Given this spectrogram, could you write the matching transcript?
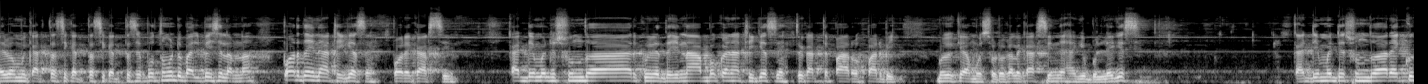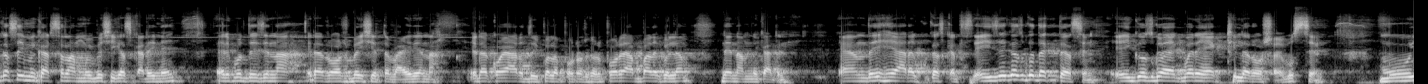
এরপর মুই কাটতাছি কাটতাছি কাটতাছি, প্রথমে একটু বাইল পেয়েছিলাম না, পরে দেই না, ঠিক আছে, পরে কাটছি। কাটতে মুই সুন্দর করে দেখি, না আব্বু কয় না, ঠিক আছে, তুই কাটতে পারো, পারবি। মুই কে, মুই ছোটোকালে কাটছি না হ্যাঁ কি বললে গেছি? কাটিয়ে মেটে সুন্দর এক গাছেই আমি কাটছিলাম, মুই বেশি গাছ কাটি নাই। এরপর দেখি যে না, এটা রস বেশি, এটা বাইরে না। এটা কয় আর দুই পলা পটর করে পরে আব্বারে কইলাম নেন আপনি কাটেন। এমন দেখি হে আর এক গাছ কাটতেছে। এই যে গাছগুলো দেখতে আছেন, এই গাছগুলো একবারে এক ঠিলা রস হয়, বুঝছেন? মুই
